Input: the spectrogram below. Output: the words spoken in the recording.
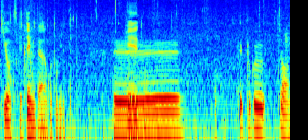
気をつけてみたいなことも言ってた。へえ結局じゃあ何、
